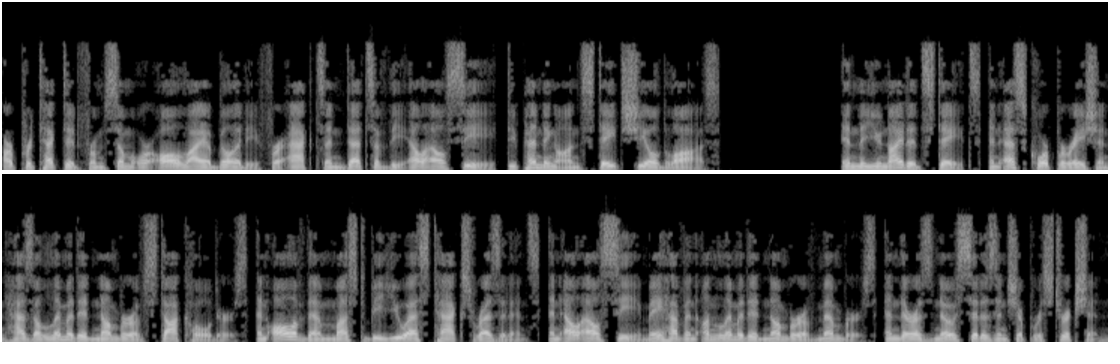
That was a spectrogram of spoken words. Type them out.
are protected from some or all liability for acts and debts of the LLC, depending on state shield laws. In the United States, an S corporation has a limited number of stockholders, and all of them must be U.S. tax residents. An LLC may have an unlimited number of members, and there is no citizenship restriction.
